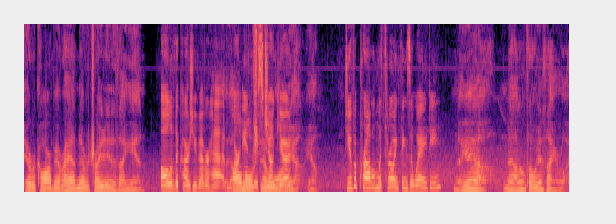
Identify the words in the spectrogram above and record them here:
every car I've ever had, never traded anything in. All of the cars you've ever had are Almost in this every junkyard? One, yeah, yeah. Do you have a problem with throwing things away, Dean? Yeah, no, I don't throw anything away.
